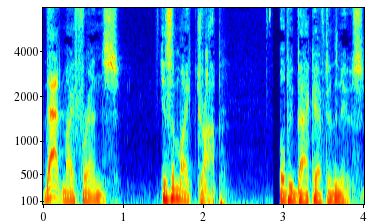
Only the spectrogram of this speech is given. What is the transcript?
That, my friends, is a mic drop. We'll be back after the news.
